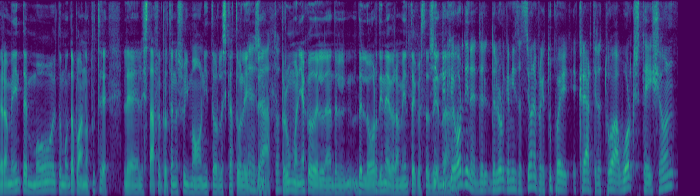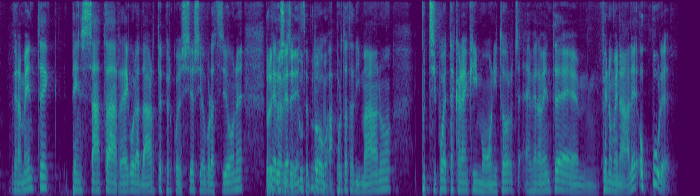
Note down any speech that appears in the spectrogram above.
veramente molto, molto. Dopo hanno tutte le, le staffe per tenere sui monitor, le scatolette. Esatto. Per un maniaco del, del, dell'ordine, veramente questa azienda. Sì, più che ordine del, dell'organizzazione, perché tu puoi crearti la tua workstation veramente pensata a regola d'arte per qualsiasi lavorazione, per, per avere tutto proprio. a portata di mano ci puoi attaccare anche i monitor, cioè è veramente mm, fenomenale. Oppure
